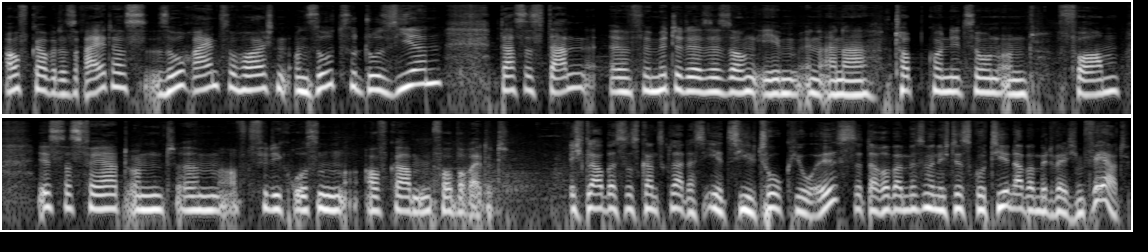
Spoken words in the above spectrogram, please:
Aufgabe des Reiters, so reinzuhorchen und so zu dosieren, dass es dann äh, für Mitte der Saison eben in einer Top-Kondition und Form ist, das Pferd und ähm, oft für die großen Aufgaben vorbereitet. Ich glaube, es ist ganz klar, dass Ihr Ziel Tokio ist. Darüber müssen wir nicht diskutieren, aber mit welchem Pferd?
